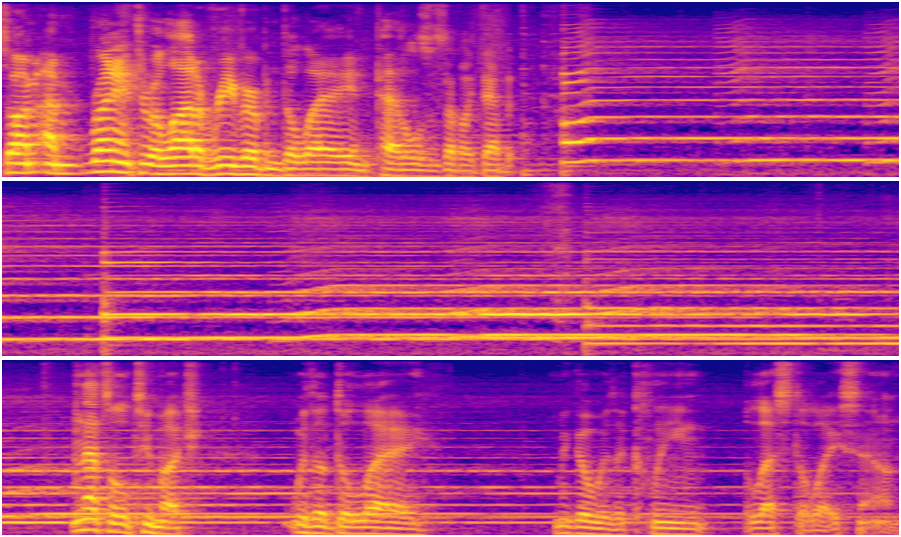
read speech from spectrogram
So I'm, I'm running through a lot of reverb and delay and pedals and stuff like that, but And that's a little too much with a delay. Let me go with a clean, less delay sound.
